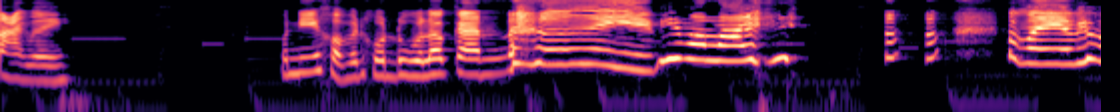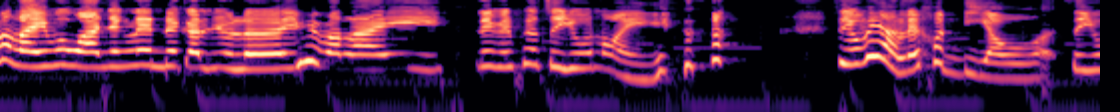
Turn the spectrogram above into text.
มากๆเลย วันนี้ขอเป็นคนดูแล้วกัน เฮ้ย พี่มาลัยทำไมอะพี่มาลัยเมื่อวานยังเล่นด้วยกันอยู่เลย พี่มาลัยเล่นเป็นเพื่อนซยูหน่อยซยูไม่อยากเล่นคนเดียวอะซยู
